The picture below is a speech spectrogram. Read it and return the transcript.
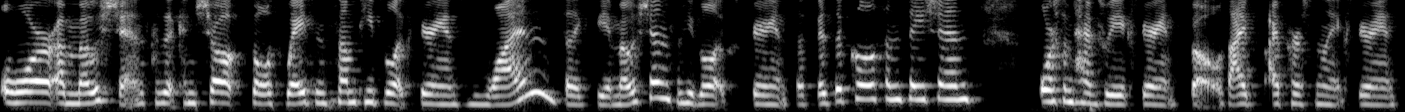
or emotions because it can show up both ways and some people experience one like the emotions some people experience the physical sensations or sometimes we experience both. I, I personally experience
